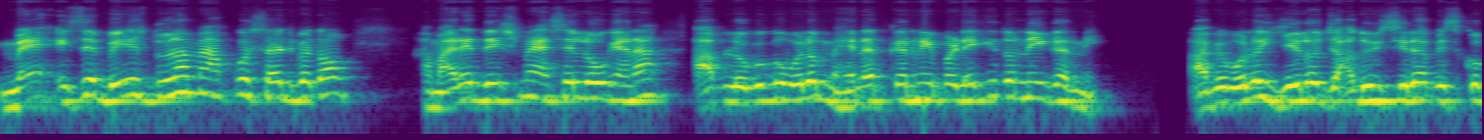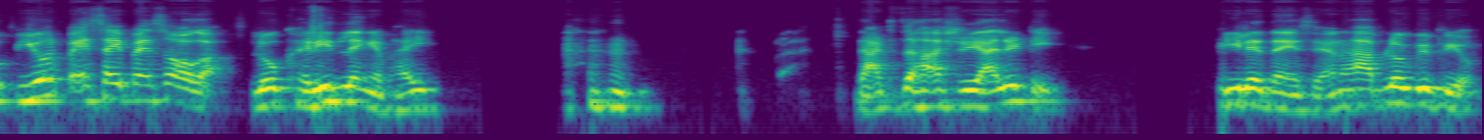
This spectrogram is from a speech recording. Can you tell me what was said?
मैं, इसे बेच दू ना, मैं आपको सच बताऊँ, हमारे देश में ऐसे लोग हैं ना, आप लोगों को बोलो, मेहनत करनी पड़ेगी तो नहीं करनी। आप ये बोलो, ये लो जादू सिर्फ़ इसको पियो और पैसा ही पैसा होगा, लोग खरीद लेंगे भाई। दैट्स द हार्श रियलिटी पी लेते हैं इसे, है ना? आप लोग भी पियो।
